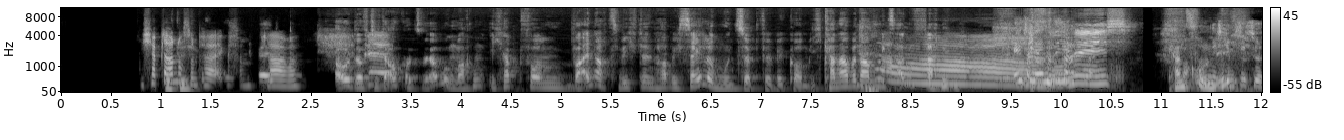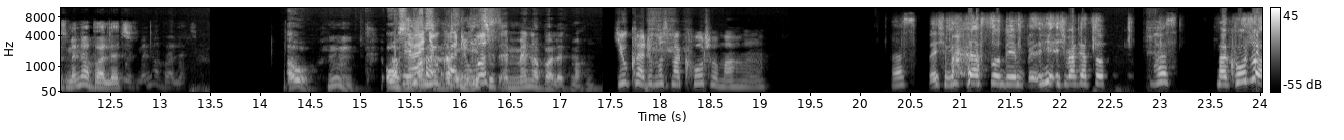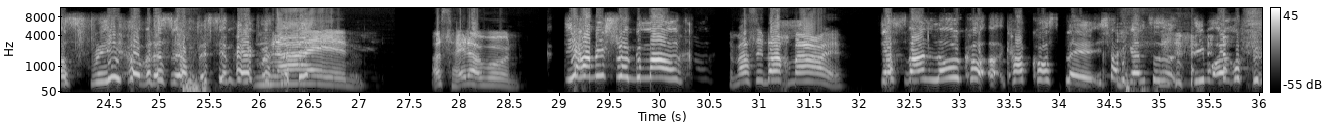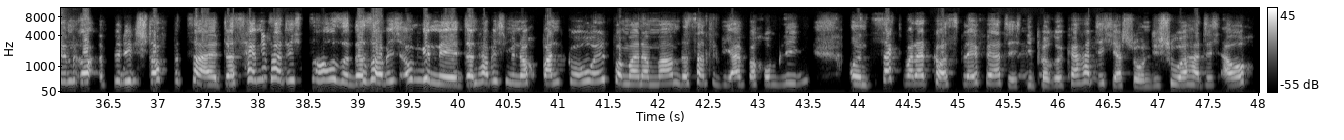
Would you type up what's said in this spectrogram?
Ich habe da auch noch so ein paar Exemplare. Oh, dürfte ich Äh. da auch kurz Werbung machen? Ich habe vom Weihnachtswichteln habe ich Sailor Moon Zöpfe bekommen. Ich kann aber damit nichts anfangen. Ah. Ich nehm Wieso sie. nicht? Kannst Warum du nicht? Nimmst du fürs Männerballett? Oh, hm. Oh, Nein, Sebastian, Juka, du musst- jetzt einem Männerballett machen. Juka, du musst Makoto machen. Was? Ich mach ach so dem, ich war gerade so, was? Makoto aus Free? Aber das wäre ein bisschen merkwürdig. Nein! Was Sailor Moon? Die habe ich schon gemacht. Mach sie noch mal! Das war ein Low-Carb-Cosplay. Ich habe ganze 7 Euro für den, für den Stoff bezahlt. Das Hemd hatte ich zu Hause, das habe ich umgenäht. Dann habe ich mir noch Band geholt von meiner Mom, das hatte die einfach rumliegen. Und zack, war das Cosplay fertig. Die Perücke hatte ich ja schon, die Schuhe hatte ich auch.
